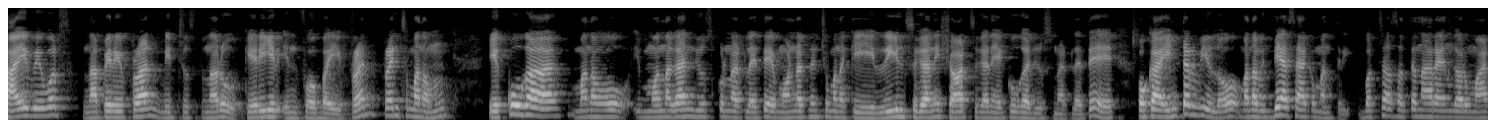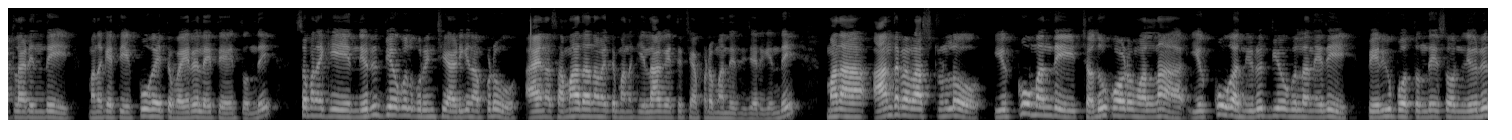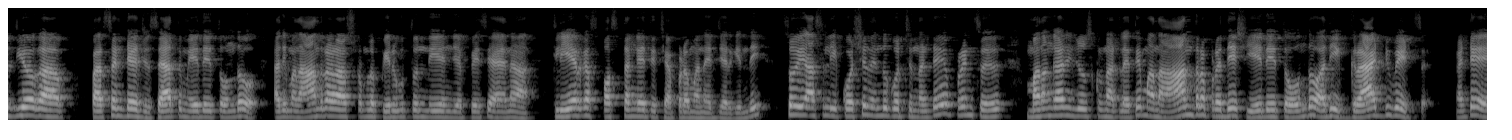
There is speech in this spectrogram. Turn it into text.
Hi viewers నా పేరు ఇఫ్రాన్ మీరు చూస్తున్నారు కెరియర్ ఇన్ఫో బై ఇఫ్రాన్ ఫ్రెండ్స్ మనం ఎక్కువగా మనం మొన్న కానీ చూసుకున్నట్లయితే మొన్నటి నుంచి మనకి రీల్స్ కానీ షార్ట్స్ కానీ ఎక్కువగా చూసినట్లయితే ఒక ఇంటర్వ్యూలో మన విద్యాశాఖ మంత్రి బొత్స సత్యనారాయణ గారు మాట్లాడింది మనకైతే ఎక్కువగా అయితే వైరల్ అయితే అవుతుంది. సో మనకి నిరుద్యోగుల గురించి అడిగినప్పుడు ఆయన సమాధానం అయితే మనకి ఇలాగైతే చెప్పడం అనేది జరిగింది. మన ఆంధ్ర రాష్ట్రంలో ఎక్కువ మంది చదువుకోవడం వలన ఎక్కువగా నిరుద్యోగులు అనేది పెరిగిపోతుంది. సో నిరుద్యోగ పర్సంటేజ్ శాతం ఏదైతే ఉందో అది మన ఆంధ్ర రాష్ట్రంలో పెరుగుతుంది అని చెప్పేసి ఆయన క్లియర్గా స్పష్టంగా అయితే చెప్పడం అనేది జరిగింది. సో ఈ అసలు ఈ క్వశ్చన్ ఎందుకు వచ్చిందంటే ఫ్రెండ్స్ మనం కానీ చూసుకున్నట్లయితే మన ఆంధ్రప్రదేశ్ ఏదైతే ఉందో అది గ్రాడ్యుయేట్స్ అంటే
